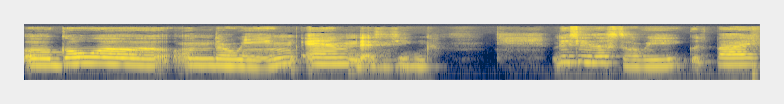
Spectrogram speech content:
Uh, go uh, on the ring and dancing. This is the story. Goodbye.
